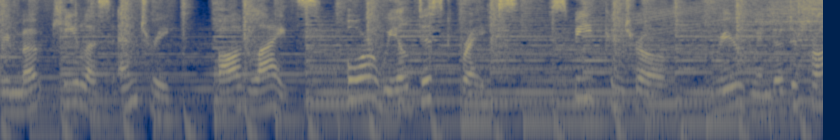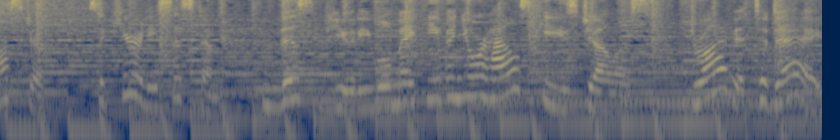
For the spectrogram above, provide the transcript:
remote keyless entry, fog lights, four-wheel disc brakes, speed control, rear window defroster, security system. This beauty will make even your house keys jealous. Drive it today.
